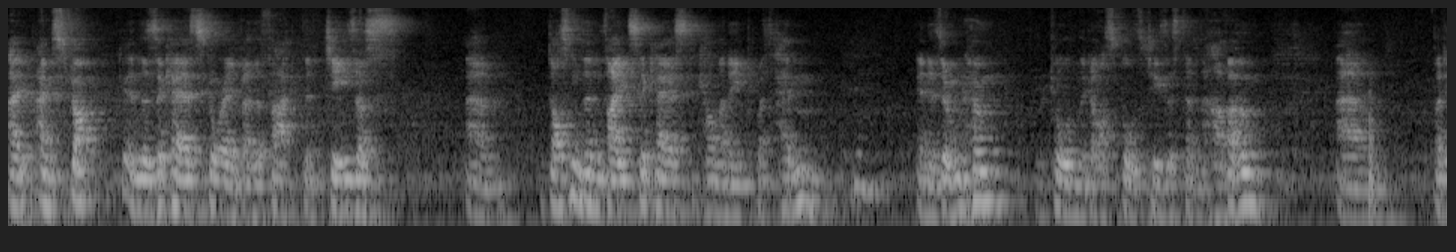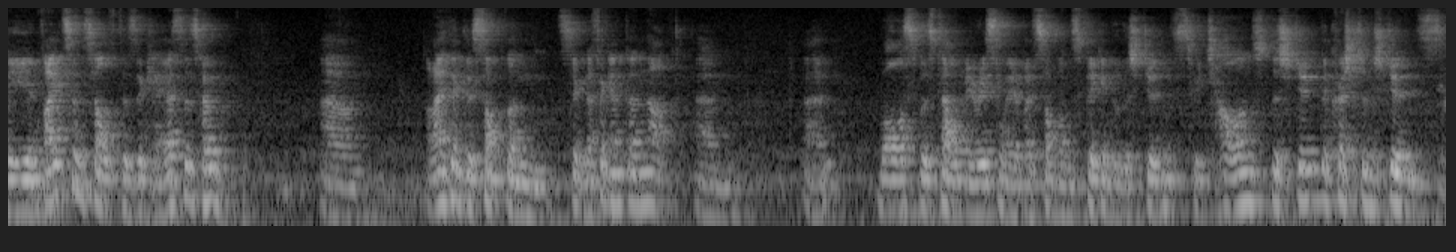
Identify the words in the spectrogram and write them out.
I, I'm struck in the Zacchaeus story by the fact that Jesus um, doesn't invite Zacchaeus to come and eat with him in his own home. We're told in the Gospels Jesus didn't have a home. Um, but he invites himself to Zacchaeus' home. Um, and I think there's something significant in that. Um, uh, Wallace was telling me recently about someone speaking to the students who challenged the, stu- the Christian students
